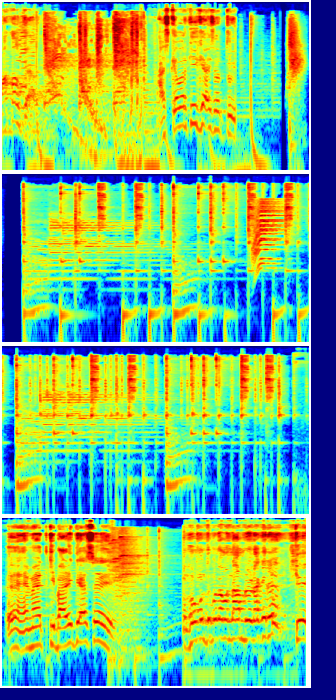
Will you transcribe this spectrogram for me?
মাতাল কে? আজকে আবার কি খাইছ তুই? এ হেমেদ কি বাড়িতে আছে? ভ্রমণ বলে আমার নাম রে ডাকে রে। কে?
